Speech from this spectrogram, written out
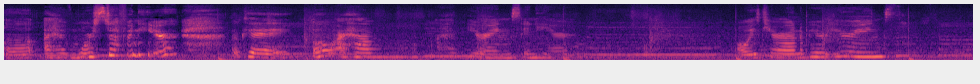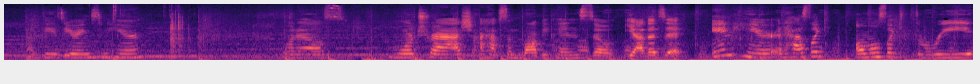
Uh, I have more stuff in here. Okay. Oh, I have I have earrings in here. Always carry around a pair of earrings have these earrings in here. What else? More trash. I have some bobby pins, so yeah, that's it. In here, it has like almost like three,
